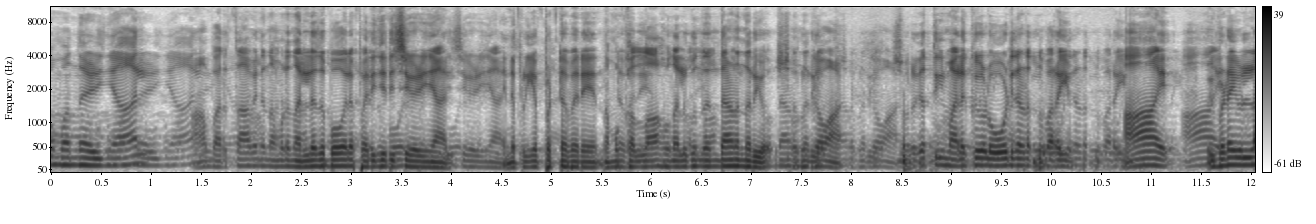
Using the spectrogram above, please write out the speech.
രോഗം വന്നു കഴിഞ്ഞാൽ ആ ഭർത്താവിനെ നമ്മൾ നല്ലതുപോലെ പരിചരിച്ചു കഴിഞ്ഞാൽ എന്റെ പ്രിയപ്പെട്ടവരെ നമുക്ക് അള്ളാഹു നൽകുന്നത് എന്താണെന്നറിയോ? സ്വർഗമാണ് സ്വർഗത്തിൽ മലക്കുകൾ ഓടി നടന്ന് പറയും ആ ഇവിടെയുള്ള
